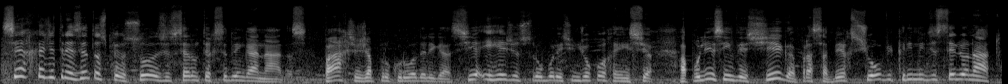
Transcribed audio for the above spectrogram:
Cerca de 300 pessoas disseram ter sido enganadas. Parte já procurou a delegacia e registrou o boletim de ocorrência. A polícia investiga para saber se houve crime de estelionato,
